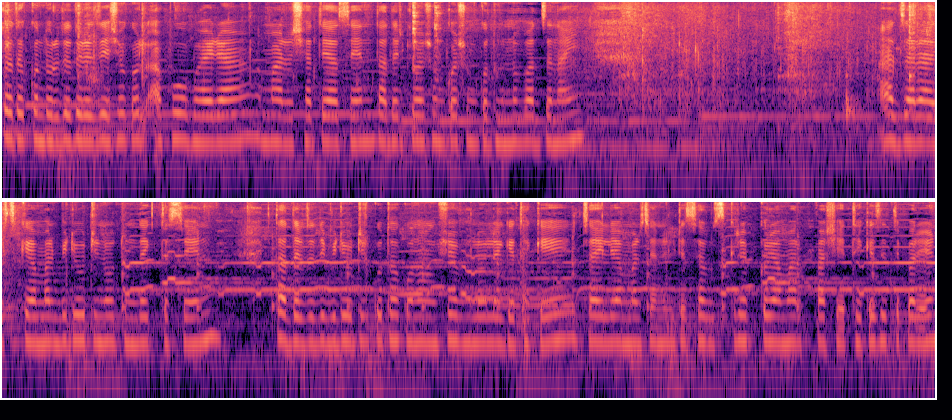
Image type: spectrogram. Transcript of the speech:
ততক্ষণ ধৈর্য ধরে যে সকল আপু ভাইরা আমার সাথে আছেন, তাদেরকে অসংখ্য অসংখ্য ধন্যবাদ জানাই। আর যারা আজকে আমার ভিডিওটি নতুন দেখতেছেন তাদের যদি ভিডিওটির কোথাও কোনো অংশে ভালো লেগে থাকে, চাইলে আমার চ্যানেলটি সাবস্ক্রাইব করে আমার পাশে থেকে যেতে পারেন।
